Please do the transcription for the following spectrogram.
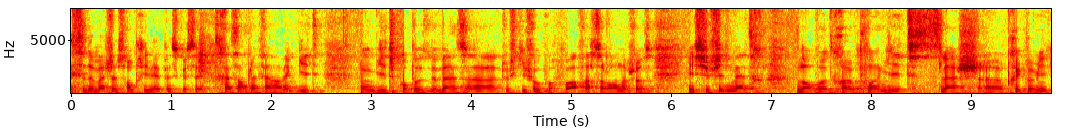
c'est dommage de s'en priver parce que c'est très simple à faire avec Git. Donc Git propose de base euh, tout ce qu'il faut pour pouvoir faire ce genre de choses. Il suffit de mettre dans votre .git slash euh, précommit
